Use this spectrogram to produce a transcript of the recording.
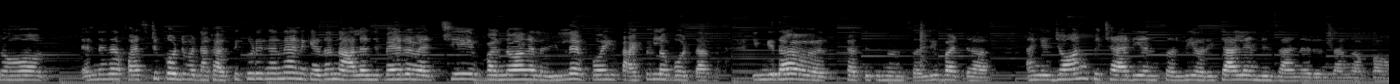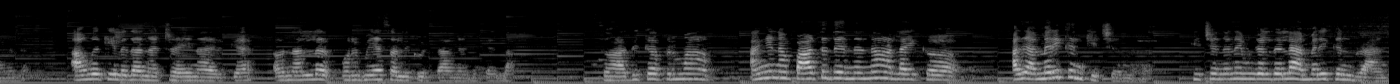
ஸோ என்னன்னா ஃபஸ்ட்டு போட்டு நான் கற்றுக் கொடுங்கன்னா எனக்கு ஏதோ நாலஞ்சு பேரை வச்சு பண்ணுவாங்கல்ல இல்லை போய் ஃபேக்ட்ரியில் போட்டாங்க. இங்கே தான் கற்றுக்கணும்னு சொல்லி பட் அங்கே ஜான் பிச்சாடியன்னு சொல்லி ஒரு இட்டாலியன் டிசைனர் இருந்தாங்க அப்போ அவங்க அவங்க கீழே தான் நான் ட்ரெயினாக இருக்கேன். அவர் நல்ல பொறுமையாக சொல்லி கொடுத்தாங்க எனக்கு எல்லாம் ஸோ அதுக்கப்புறமா அங்கே நான் பார்த்தது என்னன்னா லைக் uh, அது அமெரிக்கன் கிச்சன் கிச்சன் இவங்களதெல்லாம் அமெரிக்கன் பிராண்ட்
